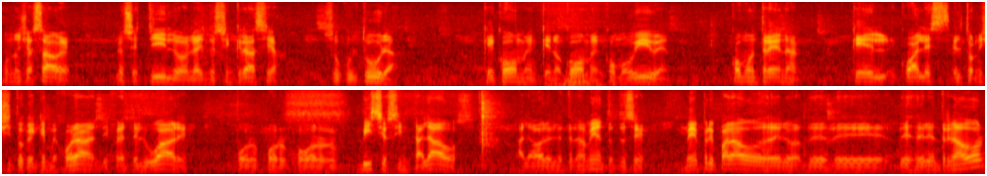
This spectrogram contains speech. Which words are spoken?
uno ya sabe los estilos, la idiosincrasia, su cultura, qué comen, qué no comen, cómo viven, cómo entrenan, qué, cuál es el tornillito que hay que mejorar en diferentes lugares, por, por, vicios instalados a la hora del entrenamiento. Entonces, me he preparado desde, desde el entrenador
